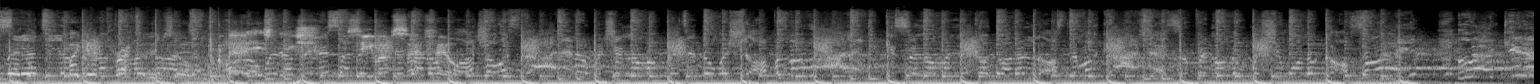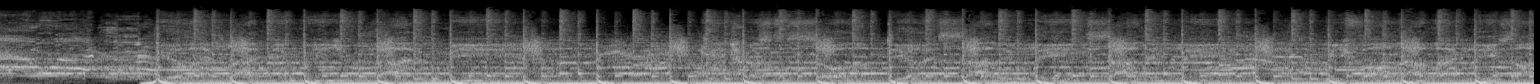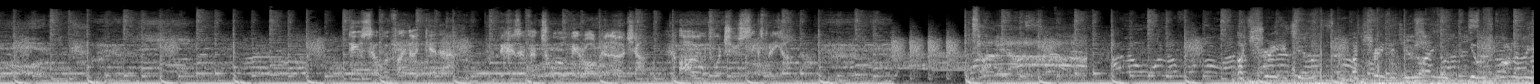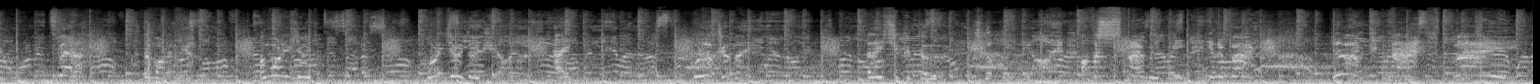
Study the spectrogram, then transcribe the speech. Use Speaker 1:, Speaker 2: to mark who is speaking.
Speaker 1: medal, making a prat of himself.
Speaker 2: Seem upset, yourself a favour and get out. Because if a 12 year old can hurt you, I will put you six feet under.
Speaker 1: I treated you, I treated you like you, was one of me. Better than one of you. And what did you do? What did you do, killer? Hey? Well, look at me. The least you could do is look me in the eye. I've stabbed me in the back. Look!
